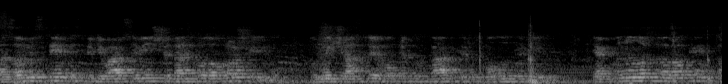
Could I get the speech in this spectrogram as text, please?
Разом із тим і сподівався він, що дасть Павло гроші йому, тому й часто його прикликав і розмову з ним вів. Як минуло ж два роки, то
